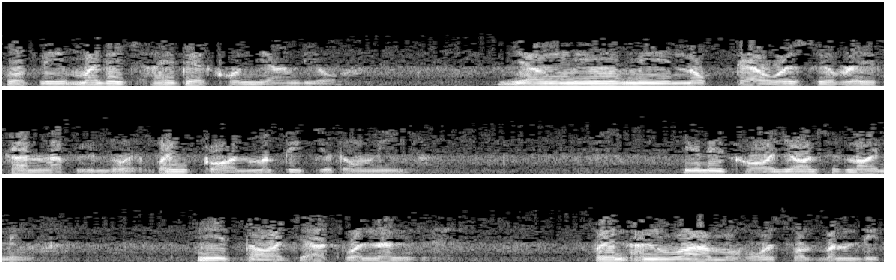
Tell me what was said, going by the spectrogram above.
สถนี้ไม่ได้ใช้แต่คนอย่างเดียว ยังมีมีนกแก้วไว้เสือบราชการรับอื่นด้วยวันก่อนมันติดอยู่ตรงนี้ ที่นี่ขอย้อนสักหน่อยหนึ่งนี่ต่อจากวันนั้น เป็นอันว่ามโหสถบัณฑิต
